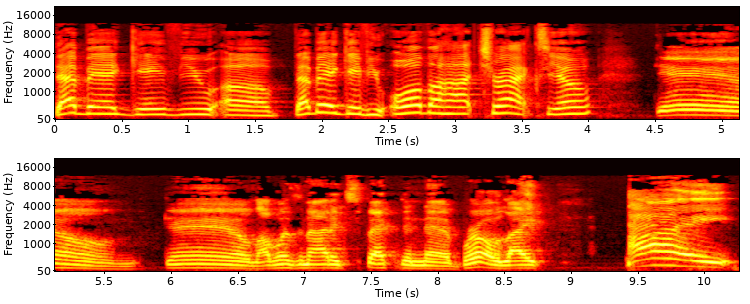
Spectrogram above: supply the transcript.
That man gave you, uh, that man gave you all the hot tracks, yo. Damn, damn! I was not expecting that, bro. Like, I,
